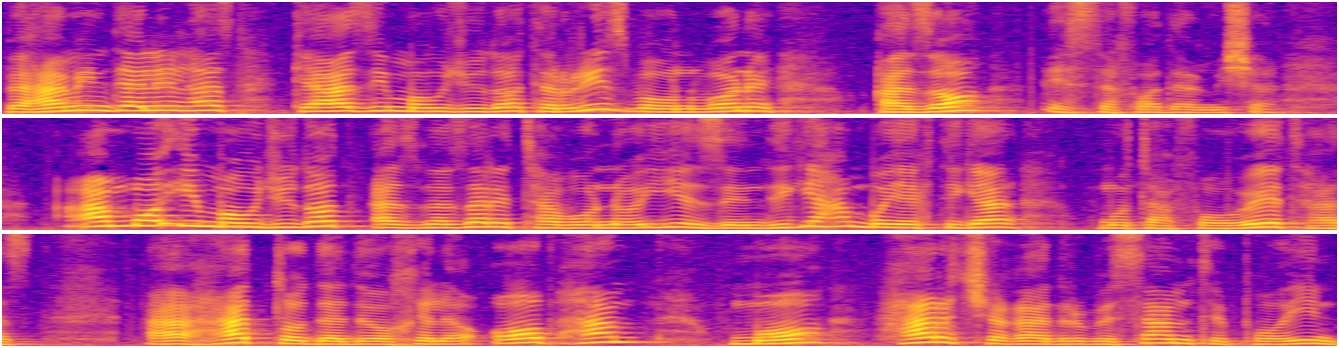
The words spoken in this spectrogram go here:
به همین دلیل هست که از این موجودات ریز به عنوان غذا استفاده میشه. اما این موجودات از نظر توانایی زندگی هم با یکدیگر متفاوت هست. حتی در داخل آب هم ما هر چقدر به سمت پایین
